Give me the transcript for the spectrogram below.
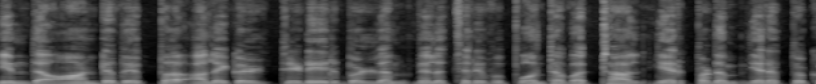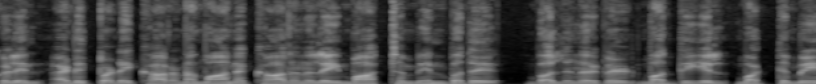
இந்த ஆண்டு வெப்ப அலைகள் திடீர் வெள்ளம் நிலச்சரிவு போன்றவற்றால் ஏற்படும் இறப்புகளின் அடிப்படை காரணமான காலநிலை மாற்றம் என்பது வல்லுநர்கள் மத்தியில் மட்டுமே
